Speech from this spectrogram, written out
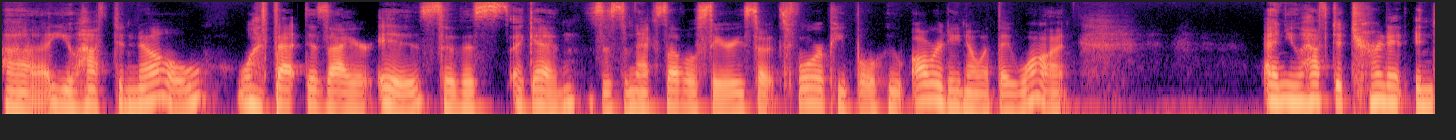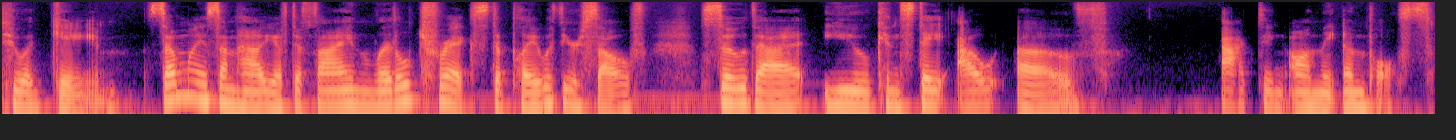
Uh, you have to know what that desire is. So, this again, this is the next level series. So, it's for people who already know what they want. And you have to turn it into a game some way, somehow, you have to find little tricks to play with yourself so that you can stay out of acting on the impulse.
